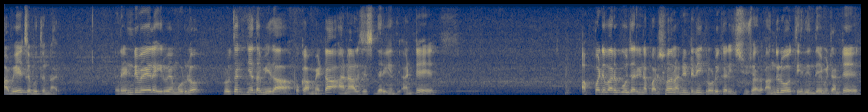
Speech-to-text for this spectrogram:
అవే చెబుతున్నాయి. రెండు వేల ఇరవై మూడులో కృతజ్ఞత మీద ఒక మెటా అనాలిసిస్ జరిగింది. అంటే అప్పటి వరకు జరిగిన పరిశోధనలన్నింటినీ క్రోడీకరించి చూశారు. అందులో తేలింది ఏమిటంటే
